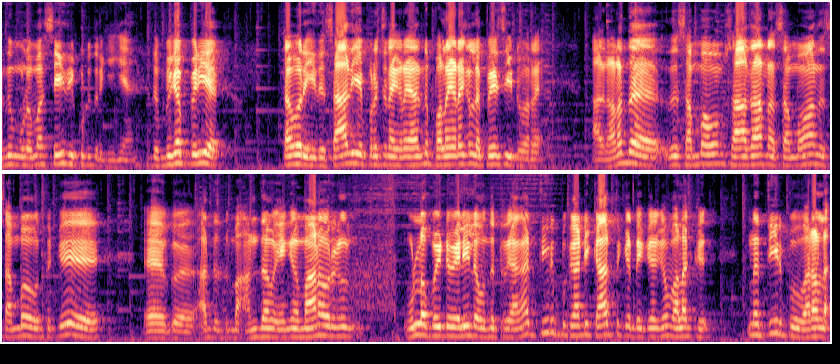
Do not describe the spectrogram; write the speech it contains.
இது மூலமாக செய்தி கொடுத்துருக்கீங்க. இது மிகப்பெரிய தவறு. இது சாதிய பிரச்சனை கிடையாதுன்னு பல இடங்களில் பேசிக்கிட்டு வரேன். அது நடந்த இது சம்பவம் சாதாரண சம்பவம். அந்த சம்பவத்துக்கு அந்த அந்த எங்கள் மாணவர்கள் உள்ளே போயிட்டு வெளியில் வந்துட்டுருக்காங்க தீர்ப்பு காட்டி காத்துக்கிட்டு இருக்க வழக்கு. இன்னும் தீர்ப்பு வரலை.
